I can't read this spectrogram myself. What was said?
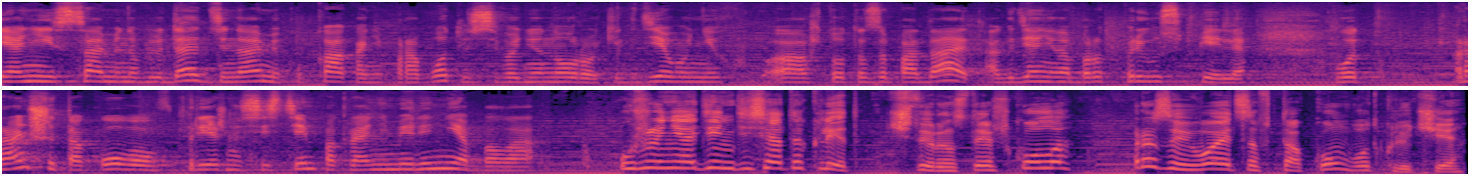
и они сами наблюдают динамику, как они поработали сегодня на уроке, где у них а, что-то западает, а где они, наоборот, преуспели. Вот раньше такого в прежней системе, по крайней мере, не было. Уже не один десяток лет 14-я школа развивается в таком вот ключе.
